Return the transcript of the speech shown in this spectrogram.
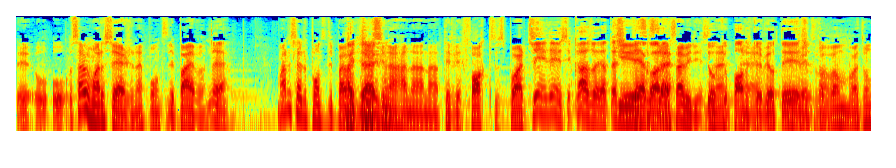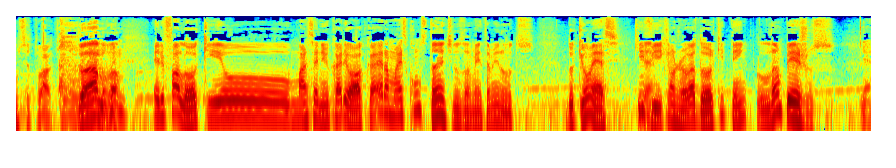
é, o, o- sabe o Mário Sérgio, né? Pontes de Paiva? É. Mário Sérgio Pontes de Paiva disse Sérgio. na, na, na TV Fox Sports. Sim, sim, esse caso aí, até que citei agora. sabe disso, Do né? que o Paulo É, escreveu o texto. Vamos, mas vamos situar aqui. Vamos, vamos. Ele falou que o Marcelinho Carioca era mais constante nos 90 minutos do que o Messi, que É. vi que é um jogador que tem lampejos. É.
